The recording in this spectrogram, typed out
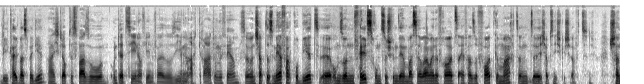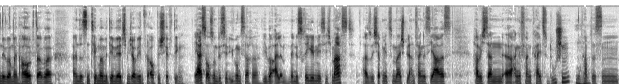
wie kalt war es bei dir? Ah, ich glaube, das war so unter 10 auf jeden Fall, so 7, ja. 8 Grad ungefähr. So, und ich habe das mehrfach probiert, äh, um so einen Fels rumzuschwimmen, der im Wasser war. Meine Frau hat es einfach sofort gemacht und äh, ich habe es nicht geschafft. Schande über mein Haupt, aber das ist ein Thema, mit dem werde ich mich auf jeden Fall auch beschäftigen. Ja, ist auch so ein bisschen Übungssache, wie bei allem. Wenn du es regelmäßig machst, also ich habe mir zum Beispiel Anfang des Jahres habe ich dann äh, angefangen kalt zu duschen, mhm. habe das ein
